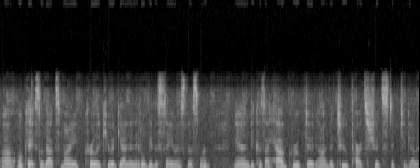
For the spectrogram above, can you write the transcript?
Uh, okay, so that's my curlicue again and it'll be the same as this one. And because I have grouped it, uh, the two parts should stick together.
